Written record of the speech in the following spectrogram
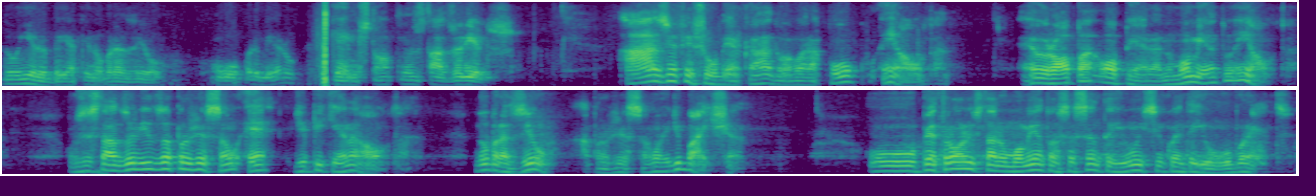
do IRB aqui no Brasil, o primeiro GameStop nos Estados Unidos. A Ásia fechou o mercado agora há pouco em alta. A Europa opera no momento em alta. Os Estados Unidos a projeção é de pequena alta. No Brasil, a projeção é de baixa. O petróleo está no momento a 61,51 o Brent.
